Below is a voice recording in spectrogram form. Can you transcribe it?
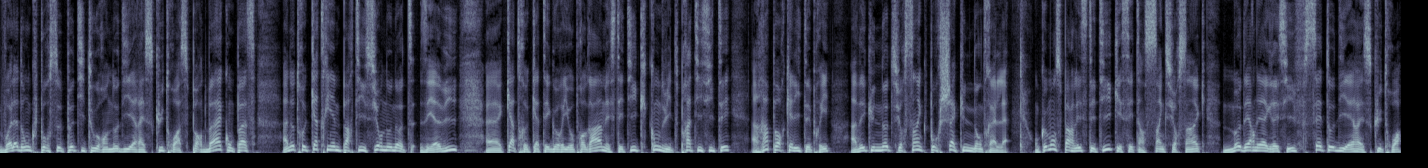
Voilà donc pour ce petit tour en Audi RS Q3 Sportback. On passe à notre quatrième partie sur nos notes et avis. Euh, quatre catégories au programme esthétique, conduite, praticité, rapport qualité-prix, avec une note sur 5 pour chacune d'entre elles. On commence par l'esthétique et c'est un 5 sur 5. Moderne et agressif, cet Audi RS Q3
